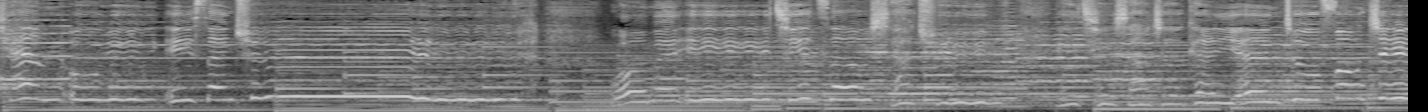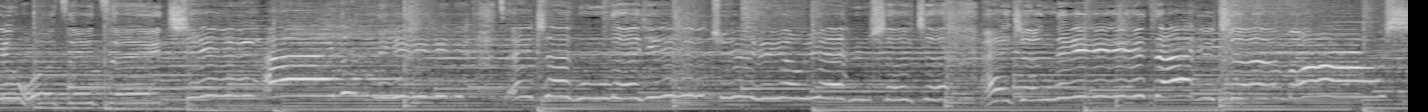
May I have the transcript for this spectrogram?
天乌云已散去，我们一起走下去，一起笑着看沿途风景。我最最亲爱的你，最真的一句，永远守着，爱着你，带着梦想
